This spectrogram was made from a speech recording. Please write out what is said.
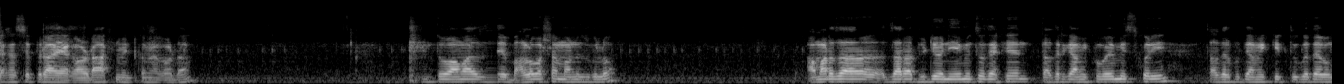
দেখাচ্ছে প্রায় এগারোটা, আট মিনিট কম এগারোটা। তো আমার যে ভালোবাসার মানুষগুলো, আমার যারা যারা ভিডিও নিয়মিত দেখেন, তাদেরকে আমি খুবই মিস করি। তাদের প্রতি আমি কৃতজ্ঞতা এবং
